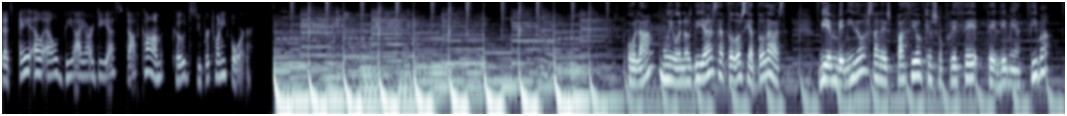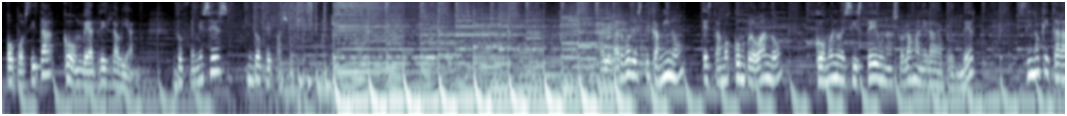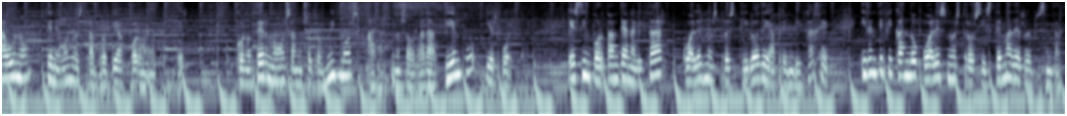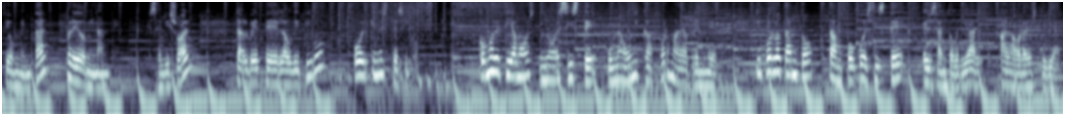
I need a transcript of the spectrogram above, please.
That's A L L B I R D S dot com, code SUPER24. Hola, muy buenos días a todos y a todas. Bienvenidos al espacio que os ofrece CLM Activa Oposita con Beatriz Labián. 12 meses, 12 pasos. A lo largo de este camino estamos comprobando cómo no existe una sola manera de aprender, sino que cada uno tenemos nuestra propia forma de aprender. Conocernos a nosotros mismos nos ahorrará tiempo y esfuerzo. Es importante analizar cuál es nuestro estilo de aprendizaje, identificando cuál es nuestro sistema de representación mental predominante. ¿Es el visual? ¿Tal vez el auditivo o el kinestésico? Como decíamos, no existe una única forma de aprender y por lo tanto tampoco existe el santo grial a la hora de estudiar.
